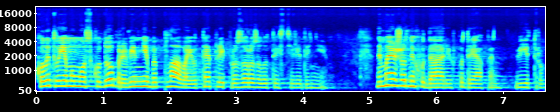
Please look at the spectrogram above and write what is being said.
Коли твоєму мозку добре, він ніби плаває у теплій прозоро-золотистій рідині. Немає жодних ударів, подряпин, вітру.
